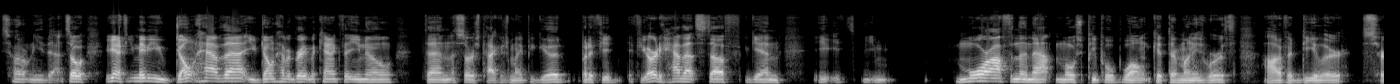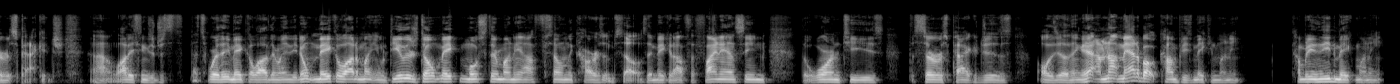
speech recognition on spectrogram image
So I don't need that. So again, if you, maybe you don't have that, you don't have a great mechanic that you know, then a service package might be good. But if you if you already have that stuff, again, you more often than not, most people won't get their money's worth out of a dealer service package. Uh, a lot of these things are just that's where they make a lot of their money. They don't make a lot of money. You know, dealers don't make most of their money off selling the cars themselves. They make it off the financing, the warranties, the service packages, all these other things. I'm not mad about companies making money. Companies need to make money,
